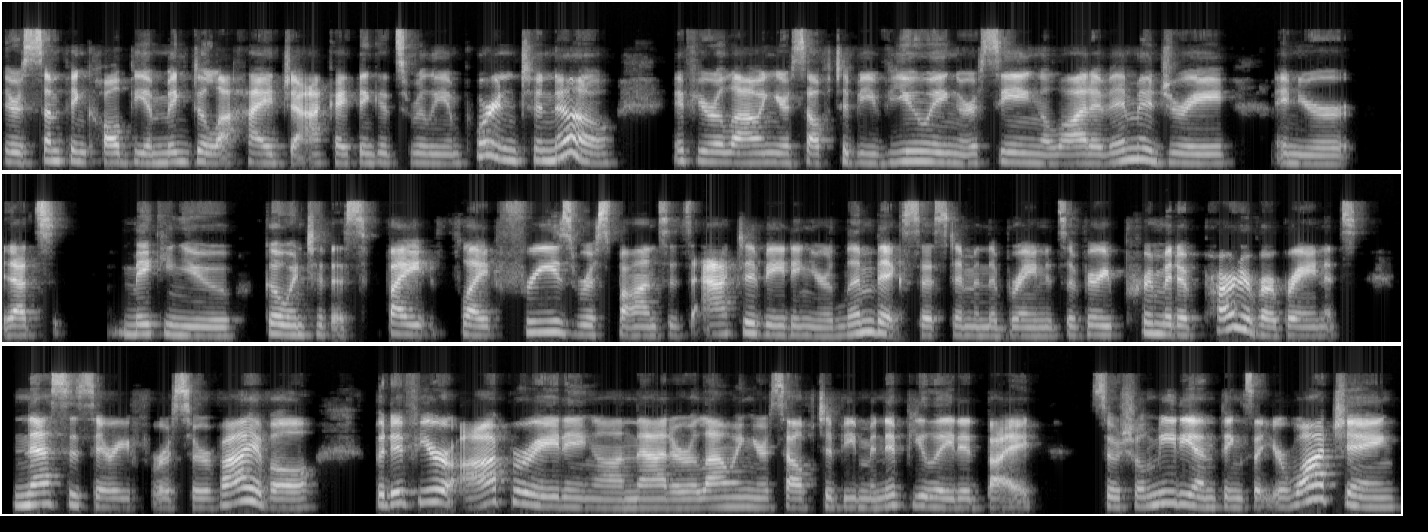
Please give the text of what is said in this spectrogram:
There's something called the amygdala hijack. I think it's really important to know if you're allowing yourself to be viewing or seeing a lot of imagery and you're that's making you go into this fight, flight, freeze response. It's activating your limbic system in the brain. It's a very primitive part of our brain. It's necessary for survival. But if you're operating on that or allowing yourself to be manipulated by social media and things that you're watching,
